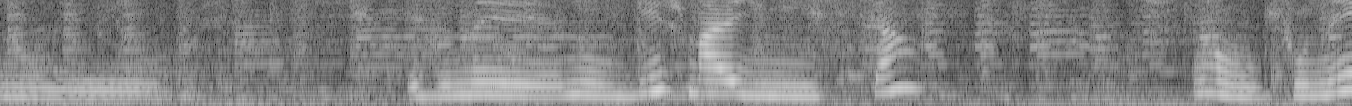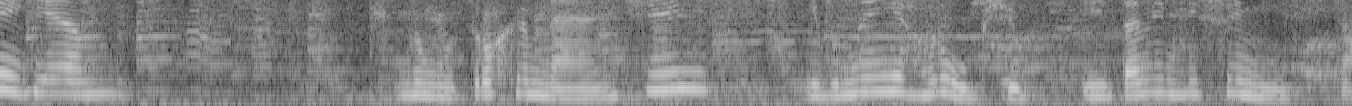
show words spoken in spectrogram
Ну, вони ну, більш мають місця. Ну, вони є ну, трохи менші, і вони є грубші, і там є більше місця.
